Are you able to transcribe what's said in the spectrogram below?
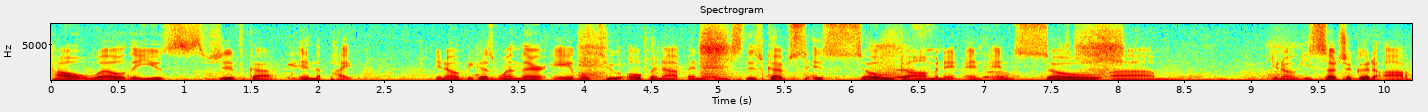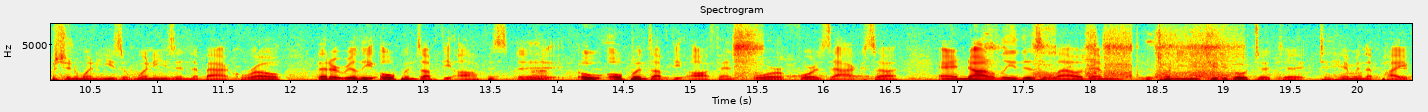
how well they use Slivka in the pipe. You know, because when they're able to open up, and, and Slivka is- so dominant and, and so, um, you know, he's such a good option when he's when he's in the back row that it really opens up the office, uh, o- opens up the offense for for Zaksa, and not only does it allow them Toniutti to go to, to, to him in the pipe,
